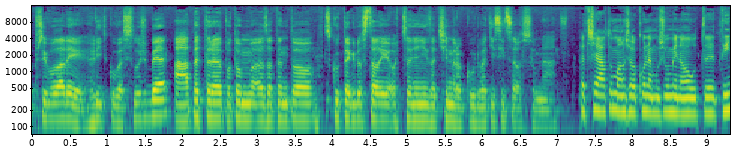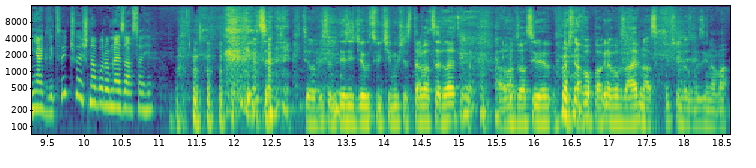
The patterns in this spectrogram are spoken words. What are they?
přivolali hlídku ve službě a Petr potom za tento skutek dostal i ocenění za čin roku 2018. Petře, já tu manželku nemůžu minout. Ty nějak vycvičuješ na podobné zásahy? Chtělo by se mi říct, že cvičím už 26 let, jo. ale to asi je naopak nebo vzájemná činnost mezi náma.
